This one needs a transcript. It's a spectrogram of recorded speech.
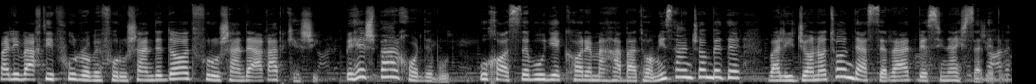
ولی وقتی پول رو به فروشنده داد فروشنده عقب کشید. بهش برخورده بود. او خواسته بود یک کار محبت آمیز انجام بده ولی جاناتان دست رد به سینش زده بود.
